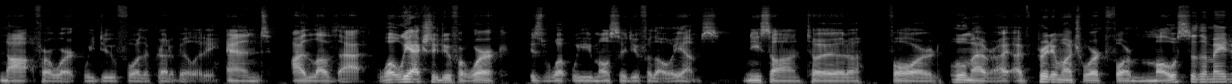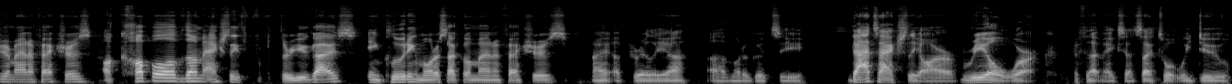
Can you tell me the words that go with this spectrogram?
not for work. We do for the credibility. And I love that. What we actually do for work is what we mostly do for the OEMs Nissan, Toyota, Ford, whomever. I, have pretty much worked for most of the major manufacturers. A couple of them actually th- through you guys, including motorcycle manufacturers, right? Aprilia, uh, Moto Guzzi. That's actually our real work, if that makes sense. That's what we do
